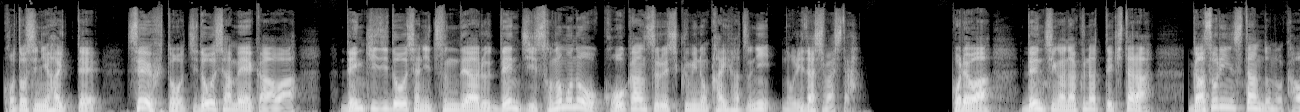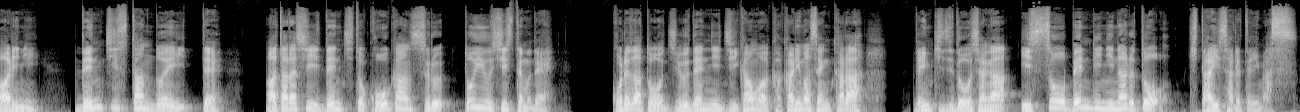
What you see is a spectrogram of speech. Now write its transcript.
今年に入って政府と自動車メーカーは電気自動車に積んである電池そのものを交換する仕組みの開発に乗り出しました。これは電池がなくなってきたらガソリンスタンドの代わりに電池スタンドへ行って新しい電池と交換するというシステムで、これだと充電に時間はかかりませんから、電気自動車が一層便利になると期待されています。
